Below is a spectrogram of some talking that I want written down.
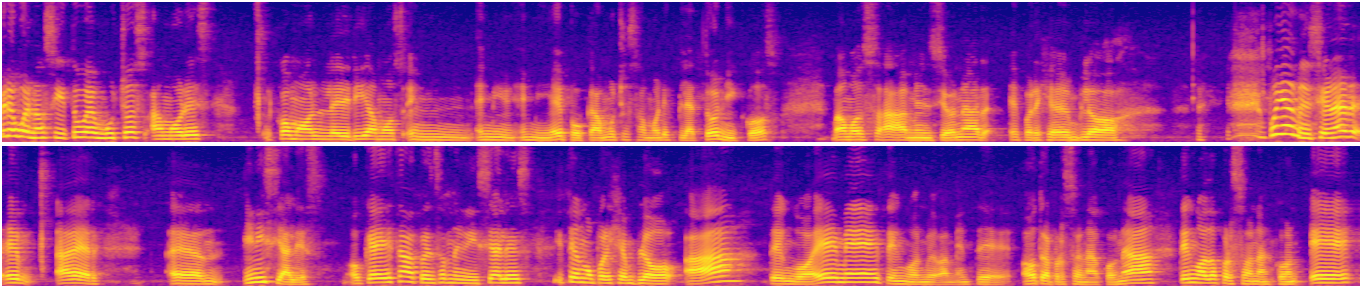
Pero bueno, sí, tuve muchos amores como le diríamos en, en, mi, en, mi, época, muchos amores platónicos. Vamos a mencionar, eh, por ejemplo, Voy a mencionar, eh, a ver, em, iniciales, ¿ok? Estaba pensando en iniciales y tengo, por ejemplo, A, tengo M, tengo nuevamente a otra persona con A, tengo a dos personas con E,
